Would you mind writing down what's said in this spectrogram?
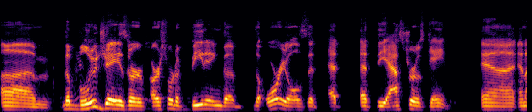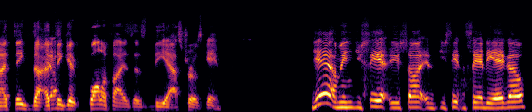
um the Blue Jays are are sort of beating the the Orioles at at, at the Astros game and and I think that I think it qualifies as the Astros game Yeah, I mean, you see it. You saw it. In, you see it in San Diego,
